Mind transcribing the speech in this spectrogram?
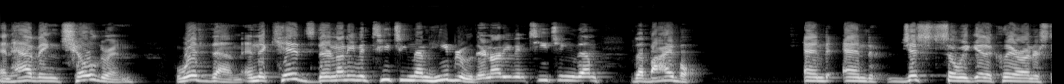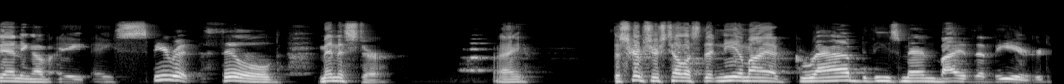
and having children with them. And the kids, they're not even teaching them Hebrew. They're not even teaching them the Bible. And and just so we get a clear understanding of a, a spirit-filled minister, right? The scriptures tell us that Nehemiah grabbed these men by the beard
